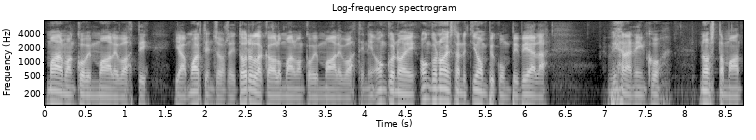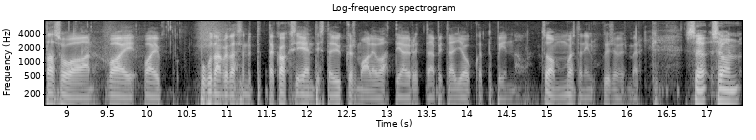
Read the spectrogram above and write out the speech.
maailman kovin maalivahti, ja Martin Jones ei todellakaan ollut maailman kovin maalivahti, niin onko, noi, onko noista nyt jompikumpi vielä, vielä niin kuin nostamaan tasoaan, vai, vai puhutaanko tässä nyt, että kaksi entistä ykkösmaalivahtia yrittää pitää joukkuetta pinnalla? Se on mun mielestä niin kuin kysymysmerkki. Se, se on,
